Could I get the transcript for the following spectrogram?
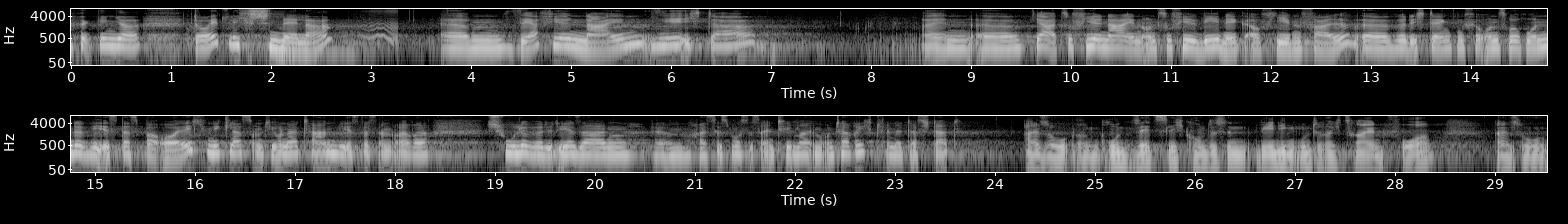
ging ja deutlich schneller. Ähm, sehr viel Nein sehe ich da. Ein, äh, ja, zu viel Nein und zu viel wenig auf jeden Fall, äh, würde ich denken, für unsere Runde. Wie ist das bei euch, Niklas und Jonathan? Wie ist das an eurer Schule? Würdet ihr sagen, ähm, Rassismus ist ein Thema im Unterricht? Findet das statt? Also ähm, grundsätzlich kommt es in wenigen Unterrichtsreihen vor. Also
